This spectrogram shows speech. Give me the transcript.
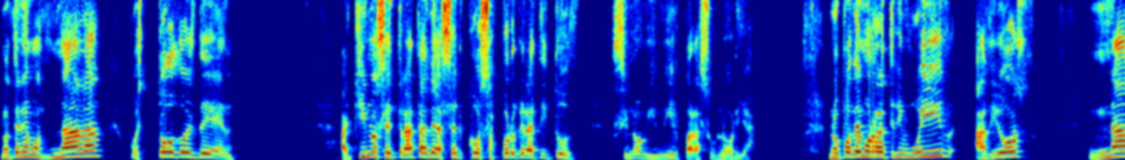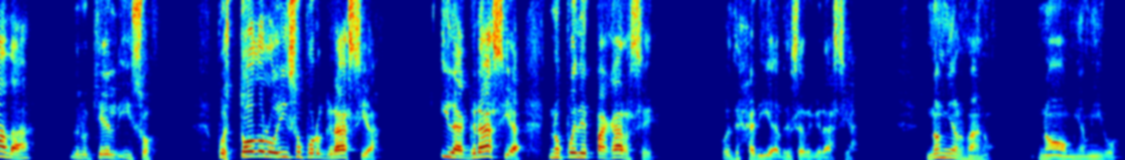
No tenemos nada, pues todo es de Él. Aquí no se trata de hacer cosas por gratitud, sino vivir para su gloria. No podemos retribuir a Dios nada de lo que Él hizo, pues todo lo hizo por gracia. Y la gracia no puede pagarse, pues dejaría de ser gracia. No mi hermano, no mi amigo.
